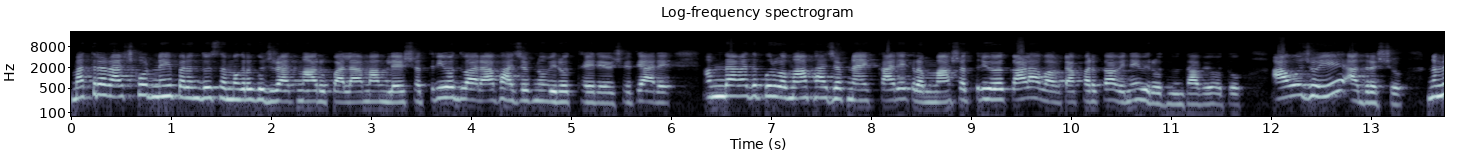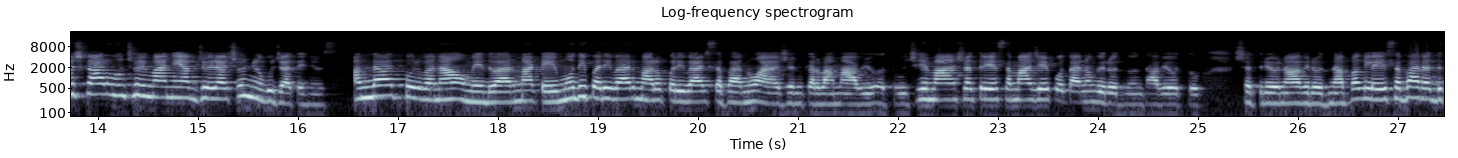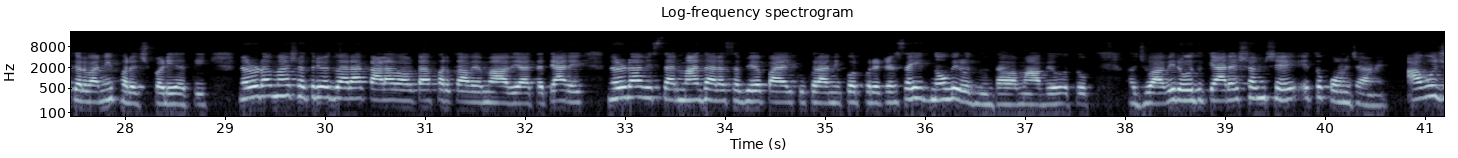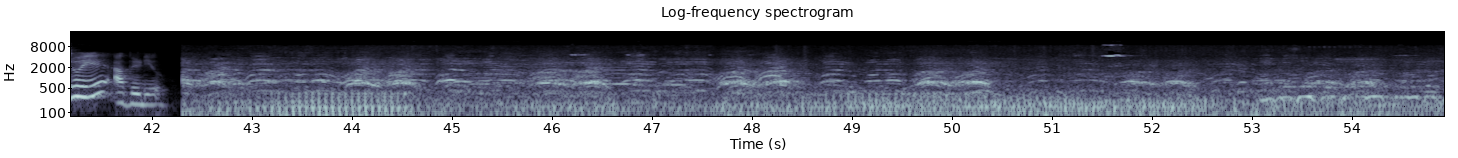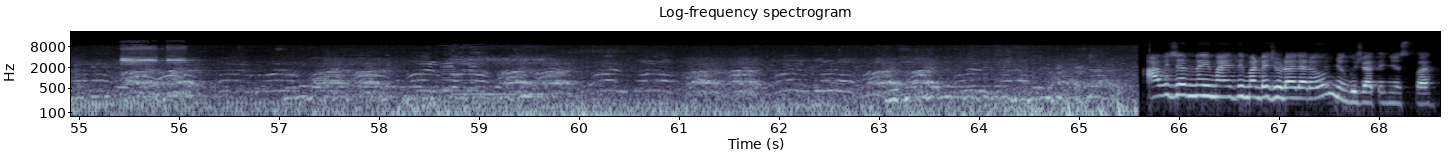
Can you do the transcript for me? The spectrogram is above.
માત્ર રાજકોટ નહીં, પરંતુ સમગ્ર ગુજરાતમાં રૂપાલા મામલે ક્ષત્રિયો દ્વારા ભાજપનો વિરોધ થઈ રહ્યો છે. ત્યારે અમદાવાદ પૂર્વમાં ભાજપના એક કાર્યક્રમમાં ક્ષત્રિયોએ કાળા વાવટા ફરકાવીને વિરોધ નોંધાવ્યો હતો. આવો જોઈએ આ દ્રશ્યો. નમસ્કાર, હું છું હિમાની. આપ જોઈ રહ્યા છો ન્યૂ ગુજરાતી ન્યૂઝ. અમદાવાદ પૂર્વના ઉમેદવાર માટે મોદી પરિવાર, મારો પરિવાર સભાનું આયોજન કરવામાં આવ્યું હતું, જેમાં ક્ષત્રિય સમાજે પોતાનો વિરોધ નોંધાવ્યો હતો. ક્ષત્રિયોના વિરોધના પગલે સભા રદ કરવાની ફરજ પડી હતી. નરોડામાં ક્ષત્રિયો દ્વારા કાળા વાવટા ફરકાવવામાં આવ્યા હતા, ત્યારે નરોડા વિસ્તારમાં ધારાસભ્ય પાયલ કુકરાની કોર્પોરેટર સહિતનો વિરોધ નોંધાવવામાં આવ્યો હતો. હજુ આ વિરોધ ક્યારે શમશે એ તો કોણ જાણે? આવો જોઈએ આ વીડિયો. આવી જ નવી માહિતી માટે જોડાયેલા રહો ન્યૂ ગુજરાતી ન્યૂઝ પર.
